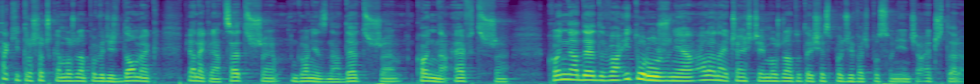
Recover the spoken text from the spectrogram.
taki troszeczkę można powiedzieć domek, pionek na C3, goniec na D3, koń na F3, koń na D2 i tu różnie, ale najczęściej można tutaj się spodziewać posunięcia E4.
